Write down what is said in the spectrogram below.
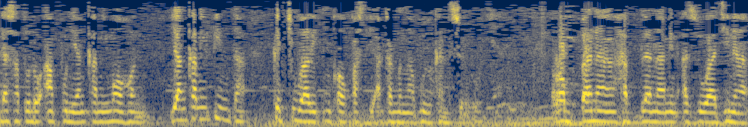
ada satu doa pun yang kami mohon, yang kami pinta kecuali engkau pasti akan mengabulkan seluruhnya. Rabbana hablana min azwajina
